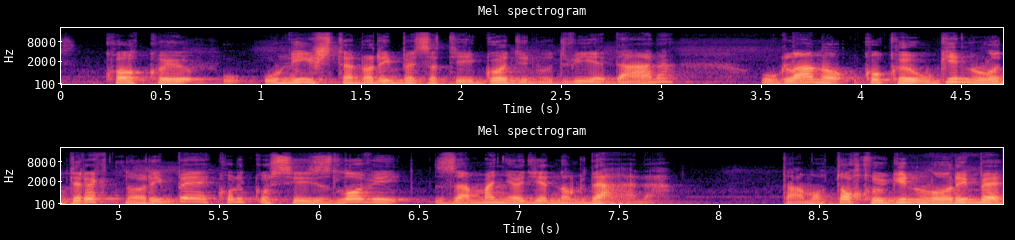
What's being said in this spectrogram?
su. koliko je uništeno ribe za tih godinu, dvije dana, uglavnom koliko je uginulo direktno ribe, koliko se izlovi za manje od jednog dana. Tamo, toliko je uginulo ribe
